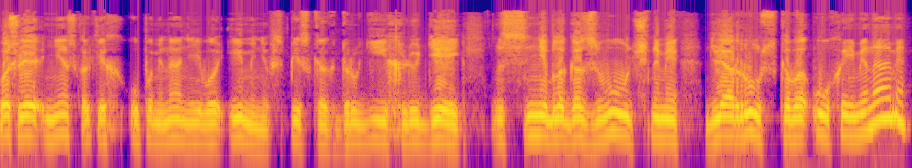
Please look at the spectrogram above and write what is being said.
После нескольких упоминаний его имени в списках других людей с неблагозвучными для русского уха именами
